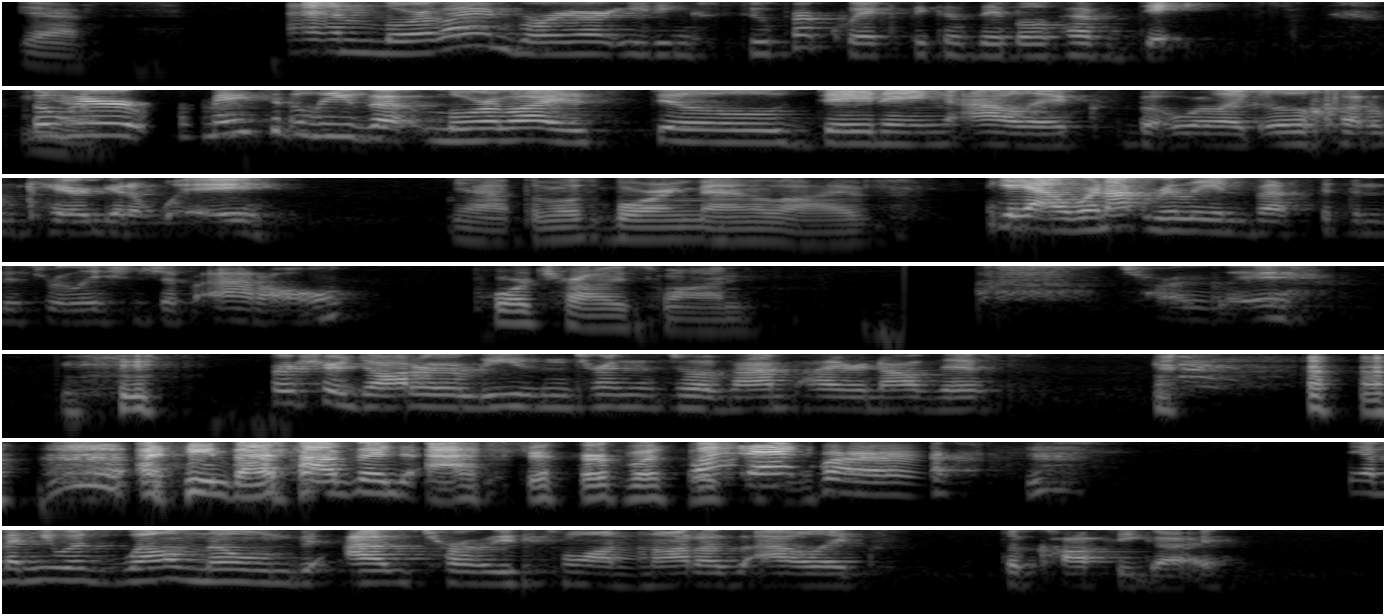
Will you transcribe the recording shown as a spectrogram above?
Yes. And Lorelai and Rory are eating super quick because they both have dates. So Yes. we're made to believe that Lorelai is still dating Alex, but we're like, ugh, I don't care, get away. Yeah, the most boring man alive. Yeah, we're not really invested in this relationship at all. Poor Charlie Swan. Charlie. First your daughter leaves and turns into a vampire, now this. I mean, that happened after, but. Whatever. yeah, but he was well known as Charlie Swan, not as Alex, the coffee guy.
